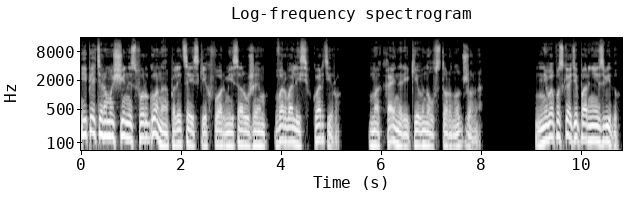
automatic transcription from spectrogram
и пятеро мужчин из фургона, полицейских в форме и с оружием, ворвались в квартиру. Макхайнери кивнул в сторону Джона. «Не выпускайте парня из виду»,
